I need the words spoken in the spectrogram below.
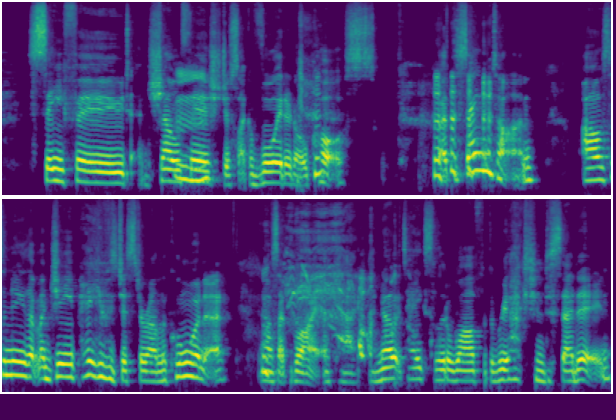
seafood and shellfish, mm. just like avoid at all costs. but at the same time, I also knew that my GP was just around the corner. And I was like, right, okay, I know it takes a little while for the reaction to set in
